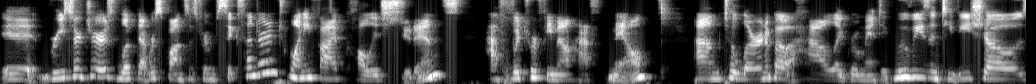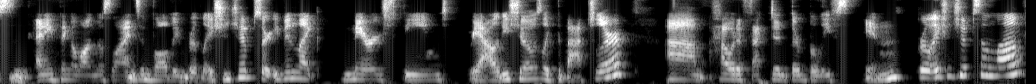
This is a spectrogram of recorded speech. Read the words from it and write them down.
it, researchers looked at responses from 625 college students, half of which were female, half male, um, to learn about how like romantic movies and TV shows and anything along those lines involving relationships or even like marriage themed reality shows like The Bachelor, um, how it affected their beliefs in relationships and love.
